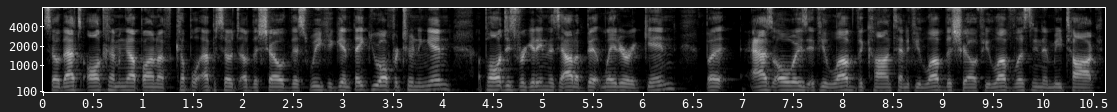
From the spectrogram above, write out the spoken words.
So that's all coming up on a couple episodes of the show this week. Again, thank you all for tuning in. Apologies for getting this out a bit later again, but as always, if you love the content, if you love the show, if you love listening to me talk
